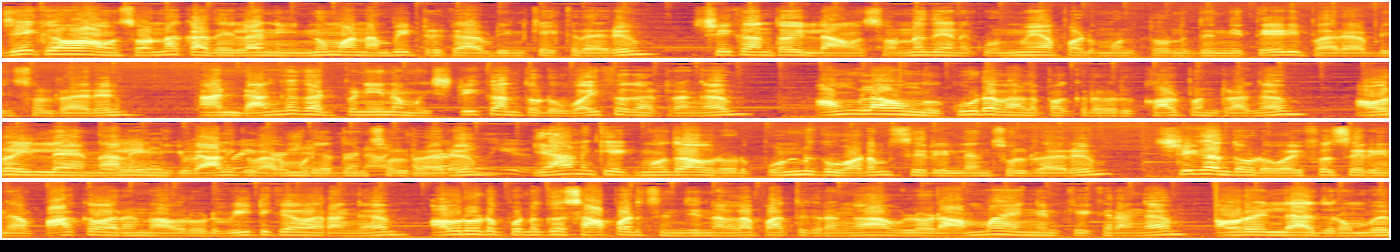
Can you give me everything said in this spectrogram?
ஜேகவும் அவன் சொன்ன கதையெல்லாம் நீ இன்னுமா நம்பிட்டு இருக்க அப்படின்னு கேட்குறாரு ஸ்ரீகாந்தோ இல்லை அவன் சொன்னது எனக்கு உண்மையாக படுமோன்னு தோணுது நீ தேடிப்பாரு அப்படின்னு சொல்கிறாரு அண்ட் அங்கே கட் பண்ணி நமக்கு ஸ்ரீகாந்தோட ஒய்ஃபை காட்டுறாங்க. அவங்களாம் அவங்க கூட வேலை பார்க்குறவருக்கு கால் பண்ணுறாங்க அவரும் இல்ல என்னால இன்னைக்கு வேலைக்கு வர முடியாதுன்னு சொல்றாரு. ஏன்னு கேட்கும்போது அவரோட பொண்ணுக்கு உடம்பு சரியில்லைன்னு சொல்றாரு. ஸ்ரீகாந்தோட ஒய்ஃபும் சரி நான் பார்க்க வரேன்னு அவரோட வீட்டுக்கே வராங்க. அவரோட பொண்ணுக்கு சாப்பாடு செஞ்சு நல்லா பாத்துக்கிறாங்க. அவளோட அம்மா எங்கன்னு கேக்குறாங்க. அவரும் இல்ல அது ரொம்ப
